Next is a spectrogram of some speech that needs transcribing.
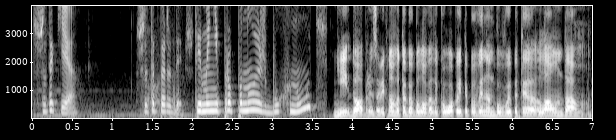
Що таке? Що ти передиш? Ти мені пропонуєш бухнуть? Ні, добре, за вікном у тебе було великолоко, і ти повинен був випити лаундаун.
